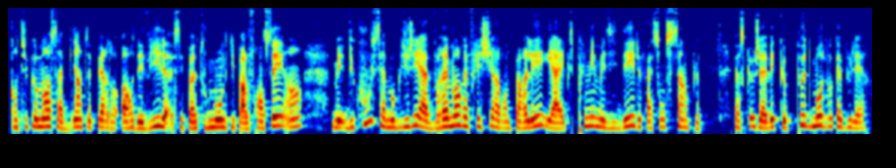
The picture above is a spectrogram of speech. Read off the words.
Quand tu commences à bien te perdre hors des villes, c'est pas tout le monde qui parle français, hein. Mais du coup, ça m'obligeait à vraiment réfléchir avant de parler et à exprimer mes idées de façon simple, parce que j'avais que peu de mots de vocabulaire.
